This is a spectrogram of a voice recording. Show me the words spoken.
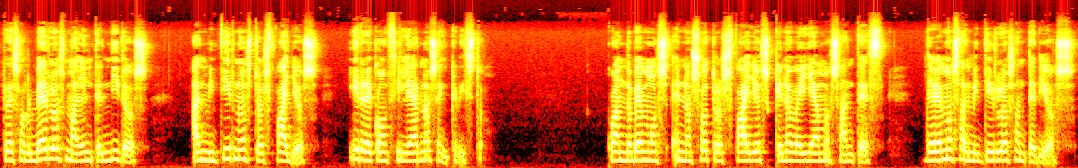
resolver los malentendidos, admitir nuestros fallos y reconciliarnos en Cristo. Cuando vemos en nosotros fallos que no veíamos antes, debemos admitirlos ante Dios,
